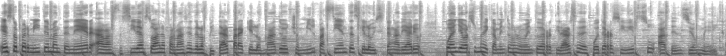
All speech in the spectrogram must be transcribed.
Esto permite mantener abastecidas todas las farmacias del hospital para que los más de 8.000 pacientes que lo visitan a diario puedan llevar sus medicamentos al momento de retirarse después de recibir su atención médica.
